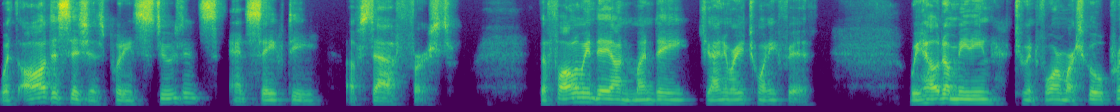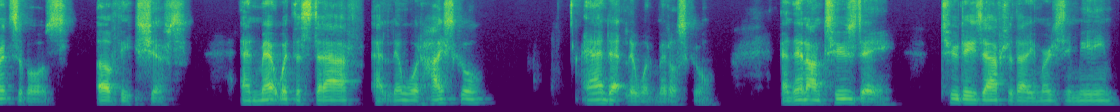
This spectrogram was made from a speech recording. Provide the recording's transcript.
with all decisions putting students and safety of staff first. The following day on Monday, January 25th, we held a meeting to inform our school principals of these shifts and met with the staff at Lynwood High School and at Lynwood Middle School. And then on Tuesday, two days after that emergency meeting,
